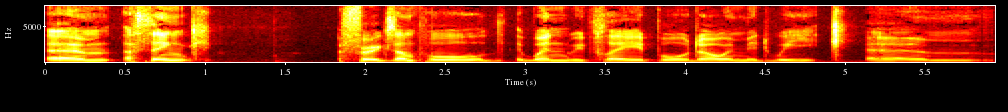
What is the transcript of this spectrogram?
Um, I think, for example, when we played Bordeaux in midweek, um,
